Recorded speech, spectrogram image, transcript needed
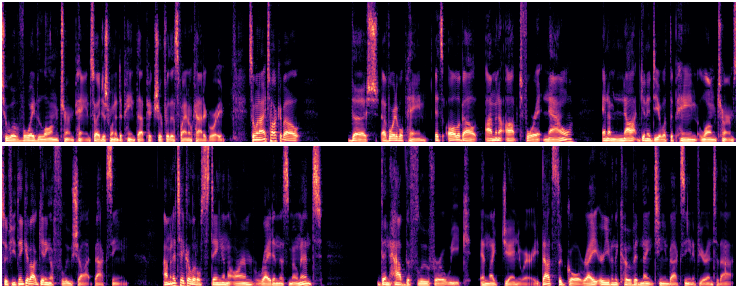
to avoid long term pain. So I just wanted to paint that picture for this final category. So when I talk about the sh- avoidable pain, it's all about I'm going to opt for it now and I'm not going to deal with the pain long term. So if you think about getting a flu shot vaccine, I'm going to take a little sting in the arm right in this moment, then have the flu for a week in like January. That's the goal, right? Or even the COVID 19 vaccine if you're into that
